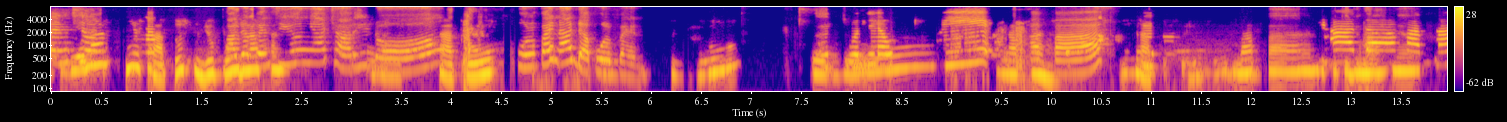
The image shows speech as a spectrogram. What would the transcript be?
pensil. nanya 178. Ada pensilnya, cari dong. Satu, Pulpen ada pulpen. tujuh, delapan. Apa? 178. Itu Ada kata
